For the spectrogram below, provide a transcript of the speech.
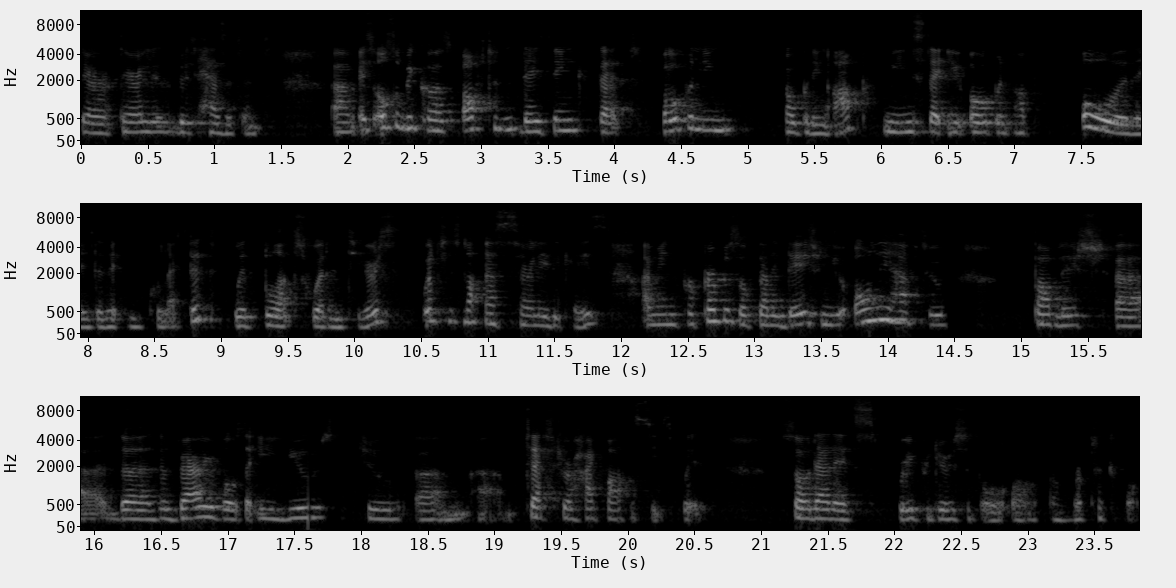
they're, they're a little bit hesitant. Um, it's also because often they think that opening, opening up means that you open up all the data that you collected with blood, sweat, and tears, which is not necessarily the case. I mean, for purpose of validation, you only have to publish uh, the, the variables that you use to um, um, test your hypotheses with so that it's reproducible or, or replicable.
